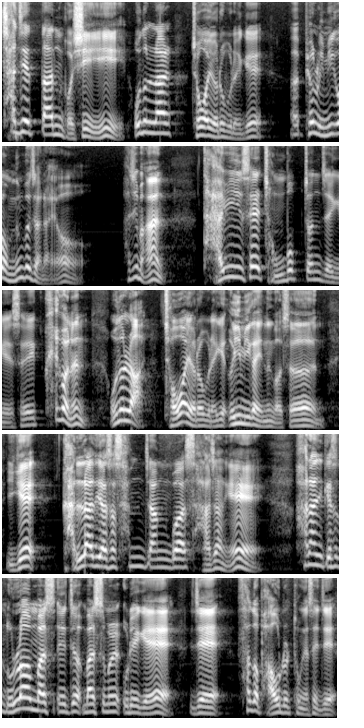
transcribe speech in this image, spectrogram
차지했다는 것이 오늘날 저와 여러분에게 어, 별 의미가 없는 거잖아요. 하지만 다윗의 정복 전쟁에서의 쾌거는 오늘날 저와 여러분에게 의미가 있는 것은 이게 갈라디아서 3장과 4장에 하나님께서 놀라운 말씀, 을 우리에게 이제 사도 바울을 통해서 이제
